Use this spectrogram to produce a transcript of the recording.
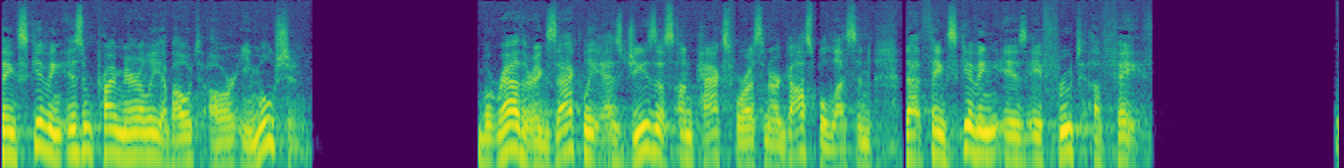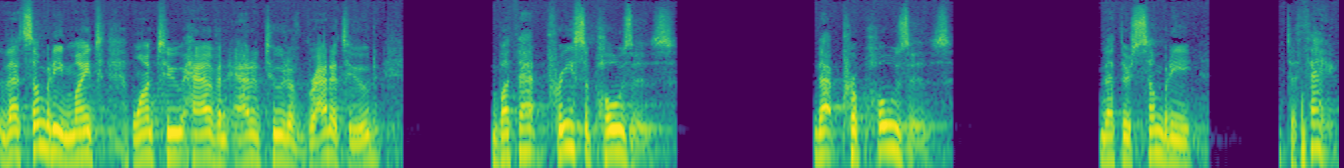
Thanksgiving isn't primarily about our emotion, but rather, exactly as Jesus unpacks for us in our gospel lesson, that Thanksgiving is a fruit of faith. That somebody might want to have an attitude of gratitude, but that presupposes, that proposes that there's somebody to thank.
